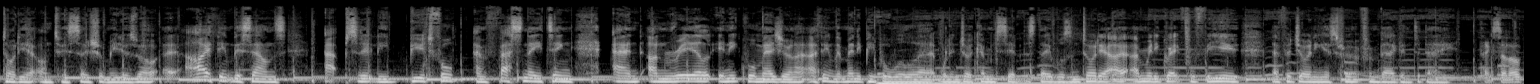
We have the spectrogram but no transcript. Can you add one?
Terje onto his social media as well. Uh, I think this sounds absolutely beautiful and fascinating and unreal in equal measure, and I, I think that many people will uh, will enjoy coming to see it at the stables. And Terje, I, am really grateful for you uh, for joining us from from Bergen today. Thanks a lot.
